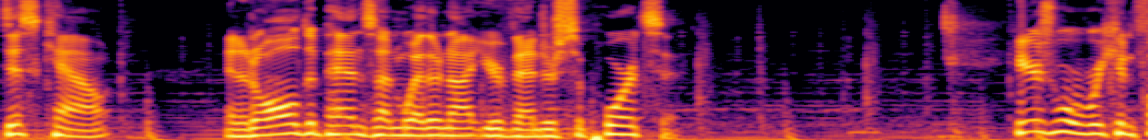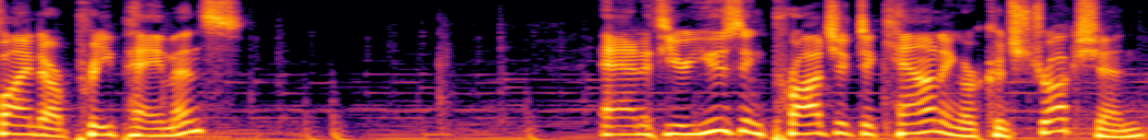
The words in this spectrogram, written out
discount and it all depends on whether or not your vendor supports it. Here's where we can find our prepayments. And if you're using project accounting or construction,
